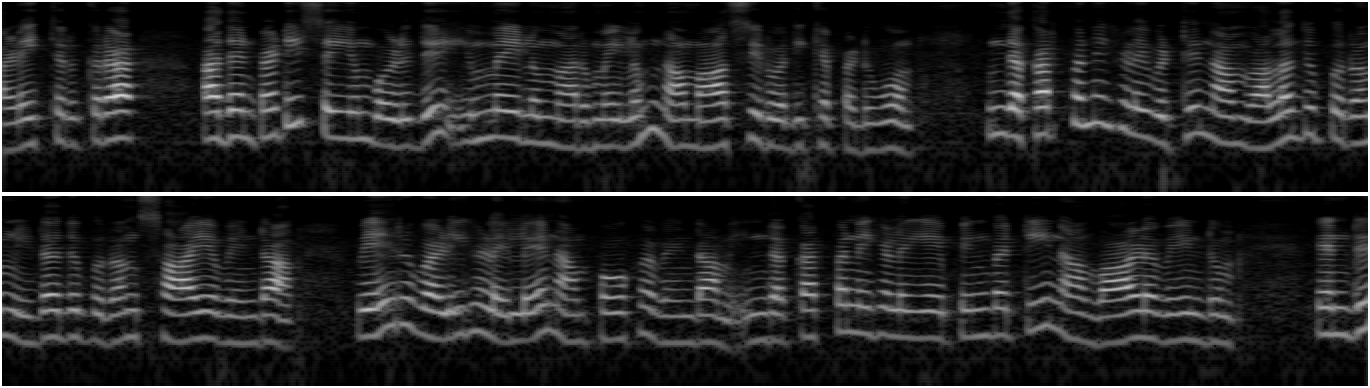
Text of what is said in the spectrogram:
அழைத்திருக்கிறார். அதன்படி செய்யும் பொழுது இம்மையிலும் அருமையிலும் நாம் ஆசீர்வதிக்கப்படுவோம். இந்த கற்பனைகளை விட்டு நாம் வலதுபுறம் இடதுபுறம் சாய வேண்டாம். வேறு வழிகளிலே நாம் போக வேண்டாம். இந்த கற்பனைகளையே பின்பற்றி நாம் வாழ வேண்டும் என்று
